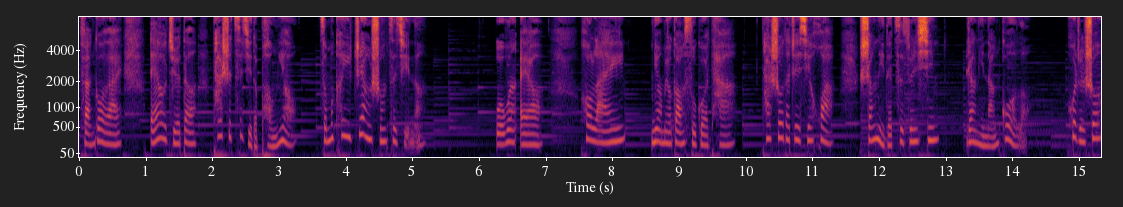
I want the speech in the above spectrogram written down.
反过来，L 觉得他是自己的朋友，怎么可以这样说自己呢？我问 L，后来你有没有告诉过他，他说的这些话伤你的自尊心，让你难过了，或者说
